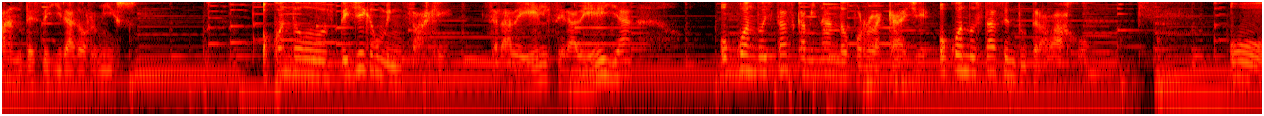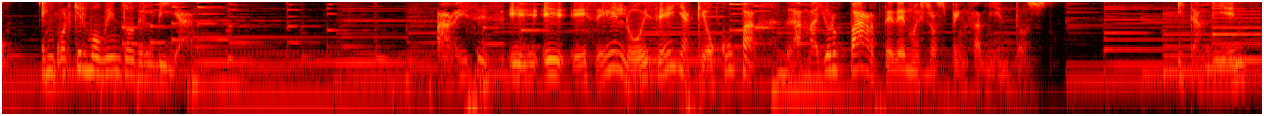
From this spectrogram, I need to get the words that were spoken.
antes de ir a dormir. O cuando te llega un mensaje, ¿será de él, será de ella? O cuando estás caminando por la calle, o cuando estás en tu trabajo, o en cualquier momento del día. A veces eh, eh, es él o es ella que ocupa la mayor parte de nuestros pensamientos. Y también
